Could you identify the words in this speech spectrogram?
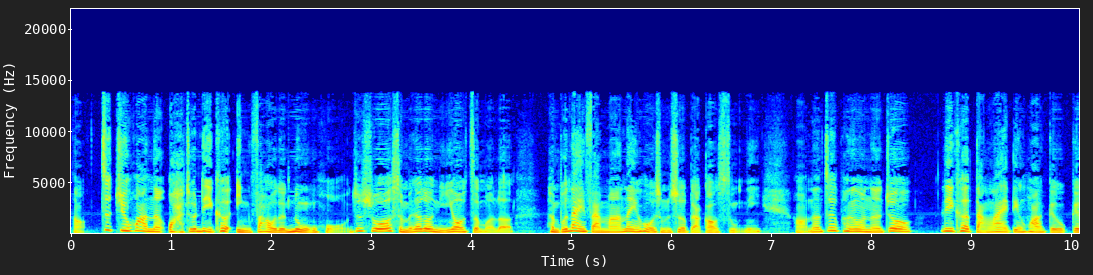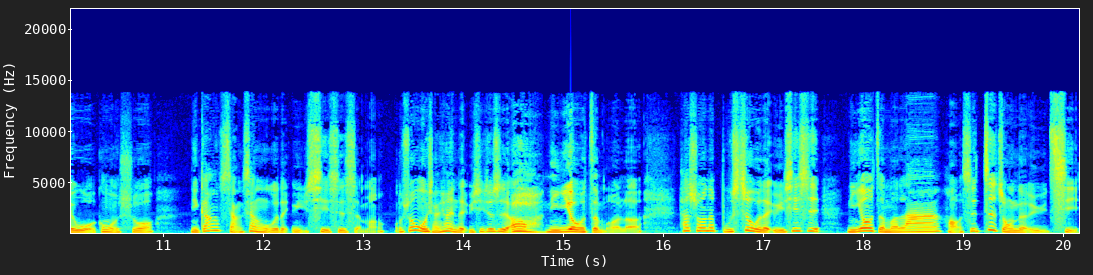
好，这句话呢，哇，就立刻引发我的怒火，就说什么叫做“你又怎么了”？很不耐烦吗？那以后我什么时候不要告诉你？好，那这个朋友呢，就。立刻打来电话给我，给我跟我说，你刚刚想象我的语气是什么？我说我想象你的语气就是哦，你又怎么了？他说呢，不是我的语气，是你又怎么啦？好，是这种的语气。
